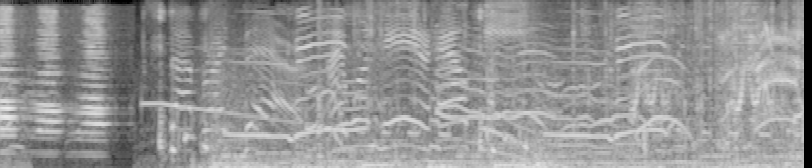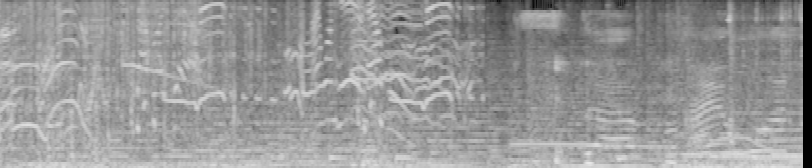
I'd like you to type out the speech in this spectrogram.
Oh. Música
